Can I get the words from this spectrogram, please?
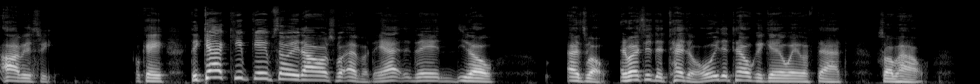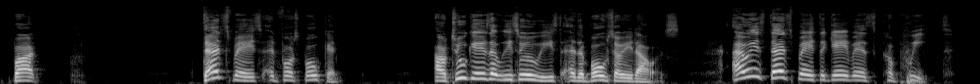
Obviously. Okay? They can't keep games $70 forever. They had, they, you know, as well. And when it's Nintendo, only Nintendo can get away with that somehow. But, Dead Space and Forspoken are two games that recently released and they're both $70. At least Dead Space, the game is complete.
